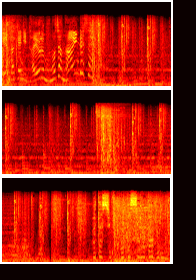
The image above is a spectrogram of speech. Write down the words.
経験だけに頼るものじゃないんです私私はダブリンだ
